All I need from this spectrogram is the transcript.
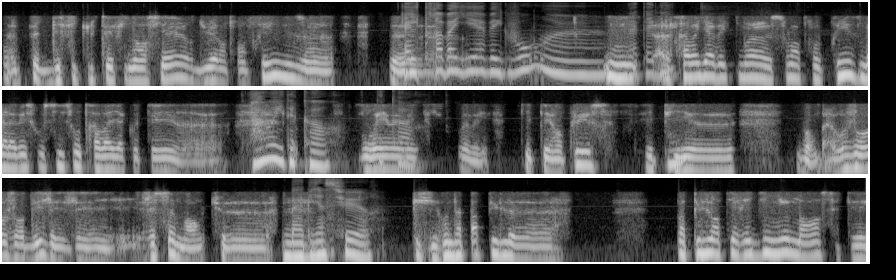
peu de difficultés financières dues à l'entreprise. euh, euh, Elle travaillait avec vous, euh, mm, Nathalie Elle travaillait avec moi sur l'entreprise, mais elle avait aussi son travail à côté. euh, Ah oui, d'accord. oui, oui, oui, oui, oui, qui était en plus. Et puis, euh, bon, bah, aujourd- aujourd'hui, j'ai- ce manque. euh, Bah bien sûr. puis on n'a pas pu le pas pu l'enterrer dignement. C'était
